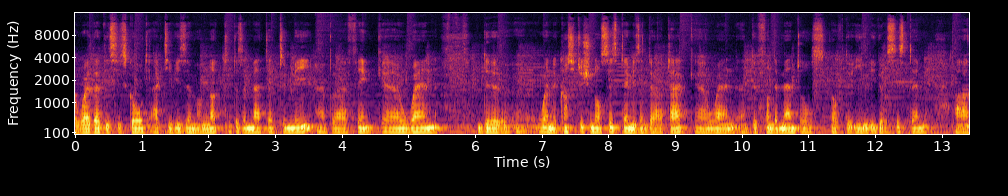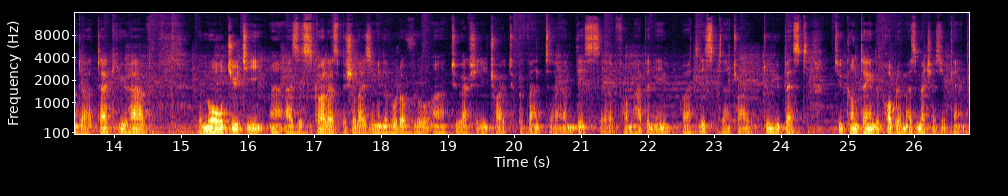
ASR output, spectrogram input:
uh, whether this is called activism or not, it doesn't matter to me. Uh, but I think uh, when the uh, when the constitutional system is under attack, uh, when the fundamentals of the EU legal system are under attack, you have a moral duty uh, as a scholar specializing in the rule of law uh, to actually try to prevent uh, this from happening, or at least try do your best to contain the problem as much as you can.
